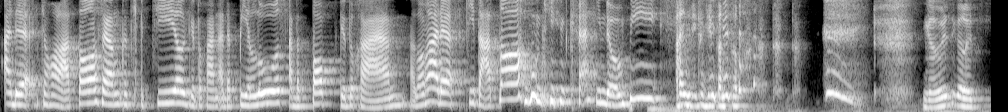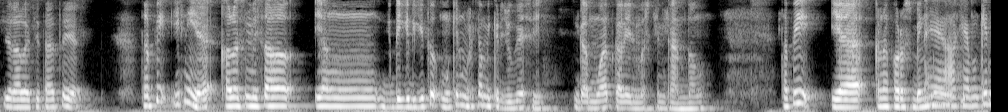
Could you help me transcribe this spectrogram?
ada coklatos yang kecil-kecil gitu kan ada pilus ada top gitu kan? Atau enggak ada citato mungkin kan? Indomie. Anjing cita tuh. Gak apa sih kalau kalau cita tuh ya. Tapi ini ya kalau semisal yang gede-gede gitu mungkin mereka mikir juga sih. Nggak muat kali dimasukin kantong. Tapi ya kenapa harus beng-beng? Iya, sih? oke mungkin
